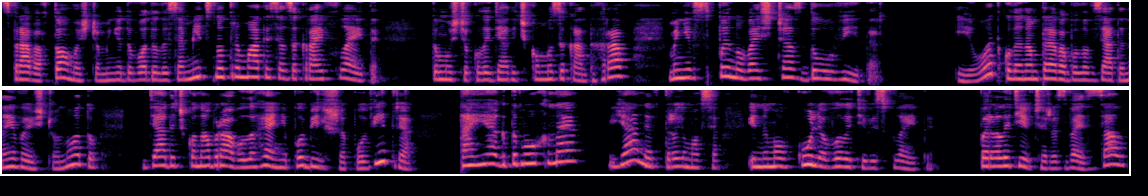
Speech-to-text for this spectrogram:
Справа в тому, що мені доводилося міцно триматися за край флейти, тому що, коли дядечко музикант грав, мені в спину весь час дув вітер. І от, коли нам треба було взяти найвищу ноту, дядечко набрав у легені побільше повітря, та як дмухне, я не втримався і, немов куля, вилетів із флейти, перелетів через весь зал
